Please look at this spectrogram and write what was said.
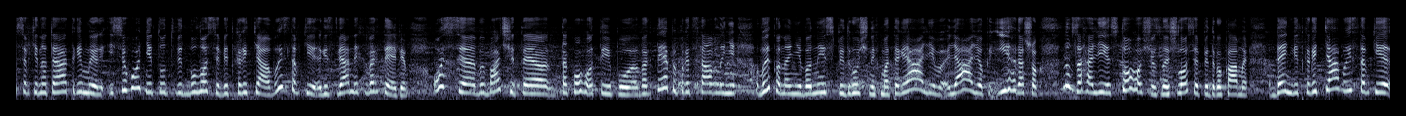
Знаходимося в кінотеатрі Мир, і сьогодні тут відбулося відкриття виставки різдвяних вертепів. Ось е, ви бачите такого типу вертепи представлені. Виконані вони з підручних матеріалів, ляльок, іграшок. Ну, взагалі, з того, що знайшлося під руками. В день відкриття виставки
